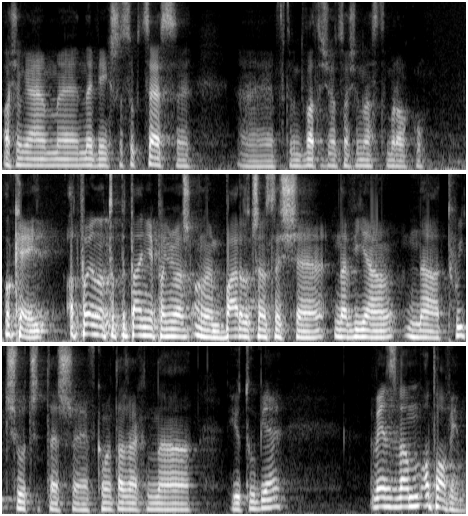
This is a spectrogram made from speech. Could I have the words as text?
osiągałem e, największe sukcesy. e, w tym 2018 roku. Okej, odpowiem na to pytanie, ponieważ ono bardzo często się nawija na Twitchu, czy też w komentarzach na YouTubie, więc Wam opowiem.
